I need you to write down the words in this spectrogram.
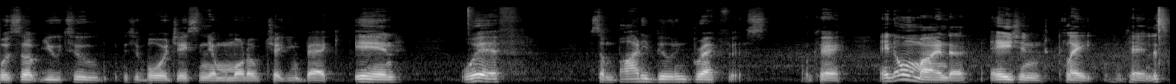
What's up, YouTube? It's your boy Jason Yamamoto checking back in with some bodybuilding breakfast. Okay, and don't mind the Asian plate. Okay, let's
